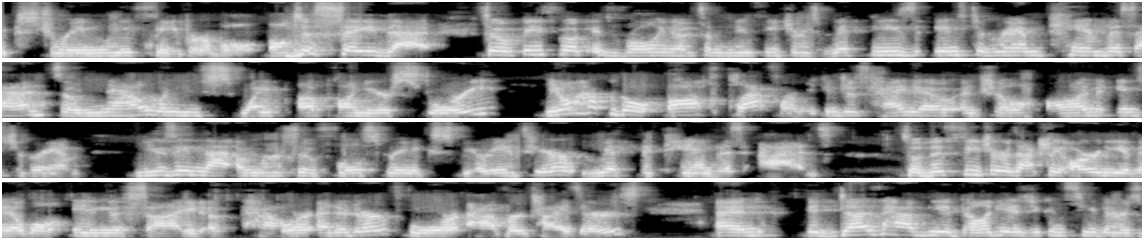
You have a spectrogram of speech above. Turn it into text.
extremely favorable. I'll just say that. So Facebook is rolling out some new features with these Instagram canvas ads. So now when you swipe up on your story, you don't have to go off platform. You can just hang out and chill on Instagram using that immersive full screen experience here with the canvas ads. So this feature is actually already available in the side of Power Editor for advertisers. And it does have the ability, as you can see, there's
